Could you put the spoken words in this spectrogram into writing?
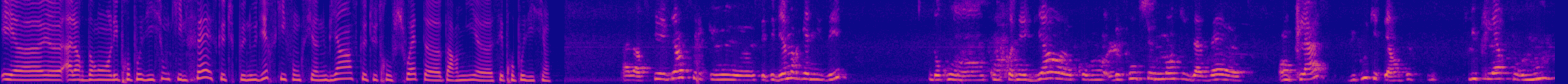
Et alors, dans les propositions qu'il fait, est-ce que tu peux nous dire ce qui fonctionne bien, ce que tu trouves chouette parmi ces propositions? Alors, ce qui est bien, c'est que c'était bien organisé. Donc, on comprenait bien euh, le fonctionnement qu'ils avaient euh, en classe, du coup, qui était un peu plus, clair pour nous.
